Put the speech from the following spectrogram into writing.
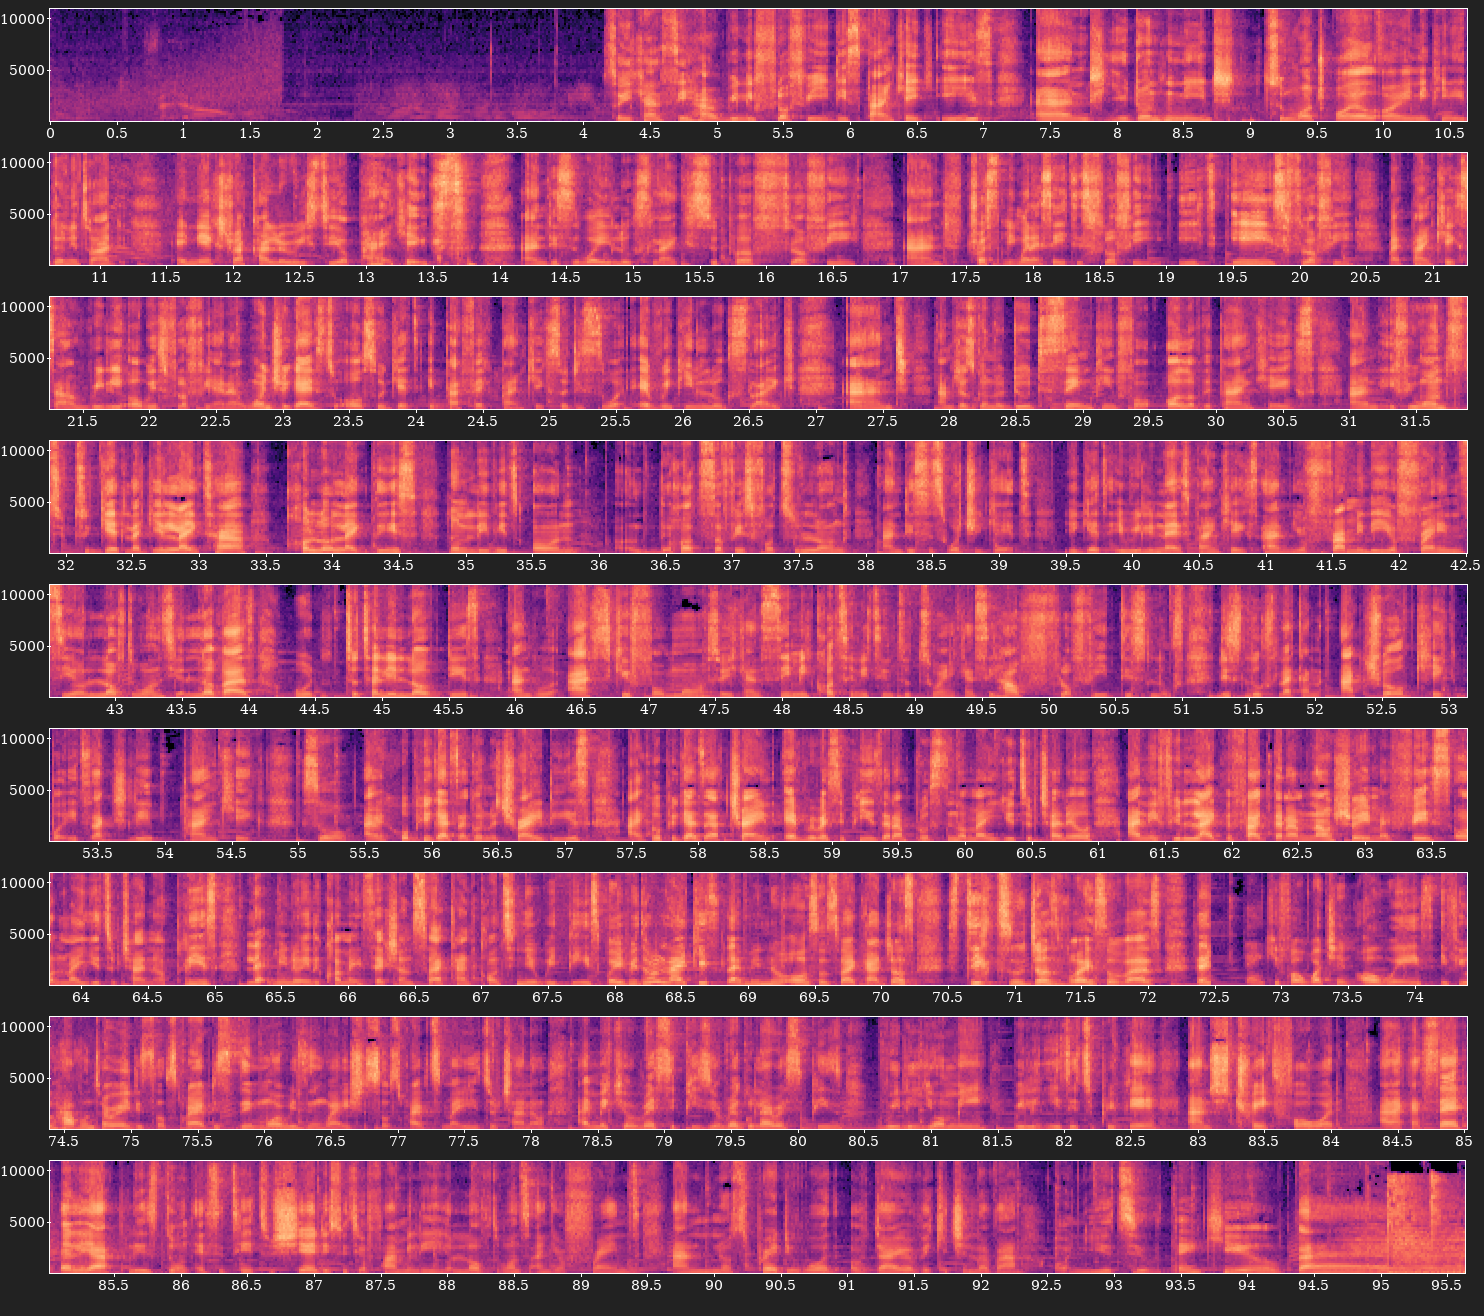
so you can see how really fluffy this pancake is and you don't need too much oil or anything. You don't need to add any extra calories to your pancakes. And this is what it looks like super fluffy. And trust me when i say it is fluffy it is fluffy. My pancakes are really always fluffy and i want you guys to also get a perfect pancake. So this is what everything looks like and i'm just going to do the same thing for all of the pancakes. And if you want to get like a lighter color like this don't leave it on the hot surface for too long and this is what you get. You get a really nice pancakes and your family your friends your loved ones your lovers would totally love this and will ask you for more. So you can see me cutting it into two and you can see how fluffy this looks. This looks like an actual cake but it's actually a pancake. So i hope you guys are going to try this. I hope you guys are trying every recipes that i'm posting on my youtube channel. And if you like the fact that i'm now showing my face on my youtube channel please let me know in the comments comment section so I can continue with this. But if you don't like it, let me know also so I can just stick to just voiceovers. Thank Thank you for watching always. If you haven't already subscribed, this is a more reason why you should subscribe to my YouTube channel. I make your recipes, your regular recipes, really yummy, really easy to prepare and straightforward. And like I said earlier, please don't hesitate to share this with your family, your loved ones, and your friends, and you know, spread the word of Diary of a Kitchen Lover on YouTube. Thank you. Bye.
